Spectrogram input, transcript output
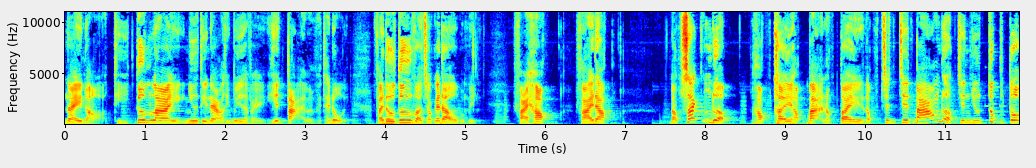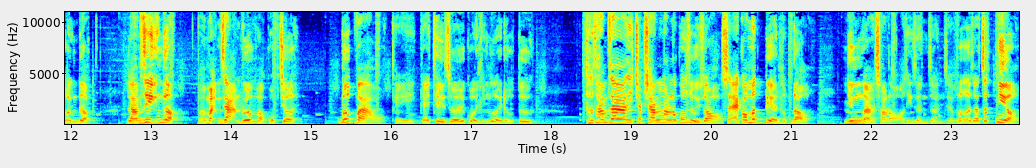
này nọ thì tương lai như thế nào thì bây giờ phải hiện tại bạn phải thay đổi. Phải đầu tư vào cho cái đầu của mình. Phải học phải đọc đọc sách cũng được học thầy học bạn học thầy đọc trên, trên báo cũng được trên youtube tôi cũng được làm gì cũng được và mạnh dạn bước vào cuộc chơi. Bước vào cái cái thế giới của những người đầu tư. Thật tham gia thì chắc chắn là nó có rủi ro sẽ có mất tiền lúc đầu nhưng mà sau đó thì dần dần sẽ vỡ ra rất nhiều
